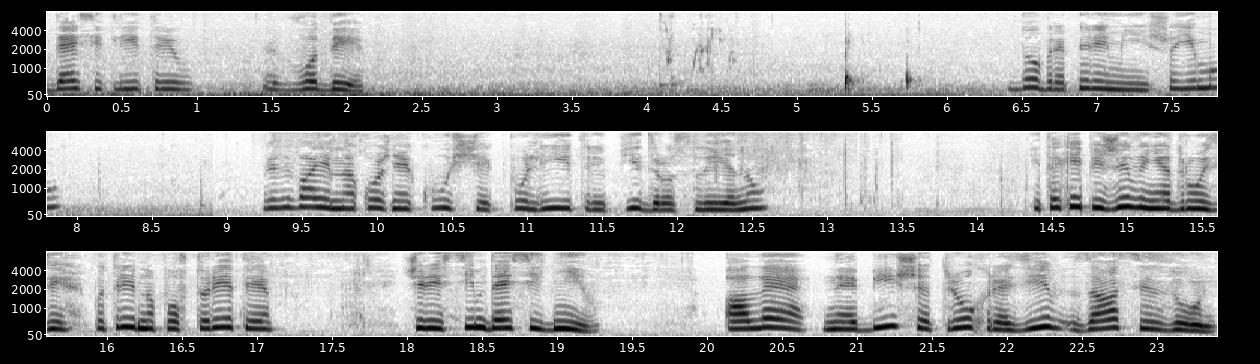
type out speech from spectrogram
10 літрів води. Добре перемішуємо. Виливаємо на кожний кущик по літрі під рослину. І таке підживлення, друзі, потрібно повторити через 7-10 днів, але не більше трьох разів за сезон.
